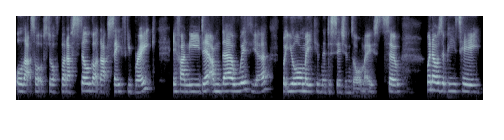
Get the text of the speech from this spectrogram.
all that sort of stuff. But I've still got that safety brake if I need it. I'm there with you, but you're making the decisions almost. So when I was a PT,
